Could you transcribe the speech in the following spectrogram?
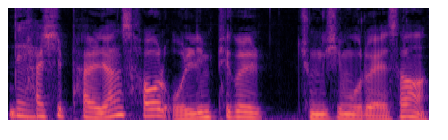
네. 88년 서울 올림픽을 중심으로 해서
